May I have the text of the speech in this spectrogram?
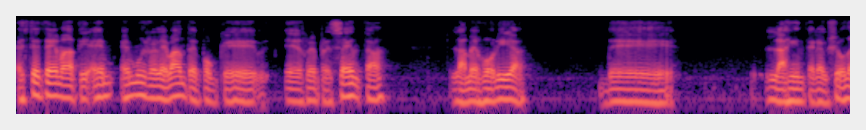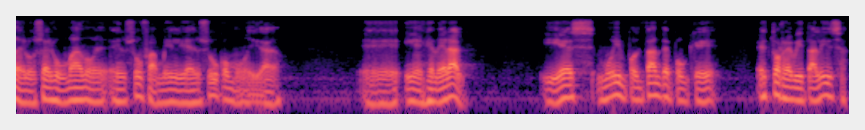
Este tema es, muy relevante porque eh, representa la mejoría de las interacciones de los seres humanos en, su familia, en su comunidad eh, y en general y es muy importante porque esto revitaliza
